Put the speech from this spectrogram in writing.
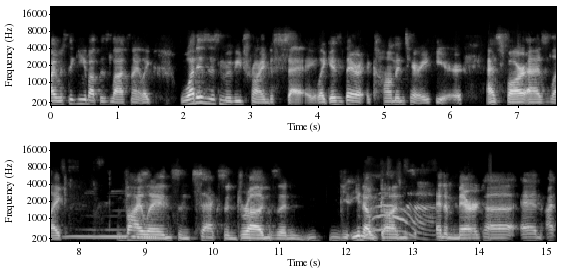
I was thinking about this last night like what is this movie trying to say like is there a commentary here as far as like violence and sex and drugs and you know guns and America and I,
